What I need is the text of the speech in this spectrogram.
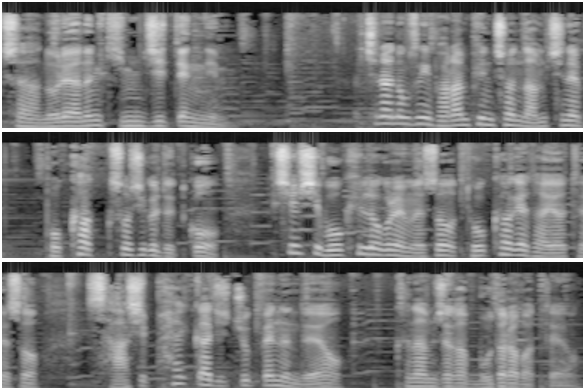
자 노래하는 김지땡님. 친한 동생이 바람핀 전 남친의 복학 소식을 듣고 75kg에서 독하게 다이어트해서 48까지 쭉 뺐는데요. 그 남자가 못 알아봤대요.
